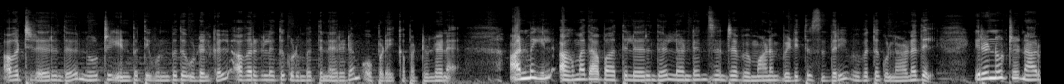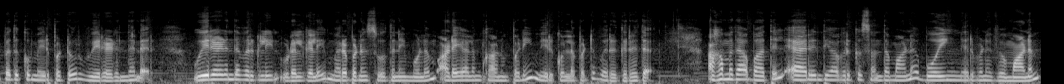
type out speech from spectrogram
அவற்றிலிருந்து நூற்று எண்பத்தி ஒன்பது உடல்கள் அவர்களது குடும்பத்தினரிடம் ஒப்படைக்கப்பட்டுள்ளன. அண்மையில் அகமதாபாத்திலிருந்து லண்டன் சென்ற விமானம் வெடித்து சிதறி விபத்துக்குள்ளானதில் இருநூற்று நாற்பதுக்கும் மேற்பட்டோர் உயிரிழந்தனர். உயிரிழந்தவர்களின் உடல்களை மரபணு சோதனை மூலம் அடையாளம் காணும் பணி மேற்கொள்ளப்பட்டு வருகிறது. அகமதாபாத்தில் ஏர் இந்தியாவிற்கு சொந்தமான போயிங் நிறுவன விமானம்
